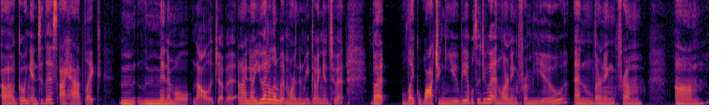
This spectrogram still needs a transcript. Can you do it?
uh, going into this, I had like m- minimal knowledge of it, and I know you had a little bit more than me going into it. But like watching you be able to do it and learning from you and learning from um,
